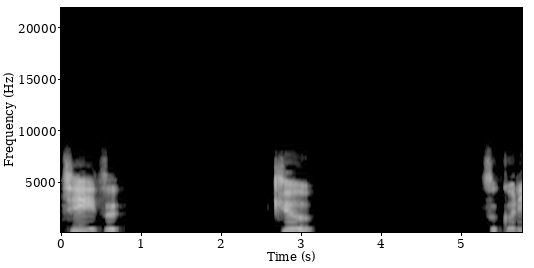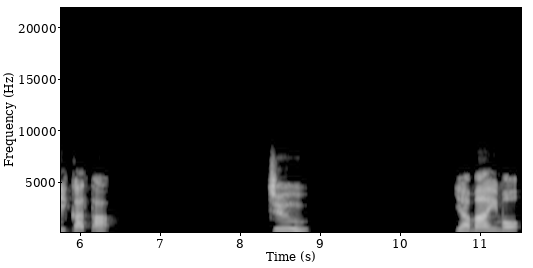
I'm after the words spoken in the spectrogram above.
チーズ。9、作り方。10、山芋。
